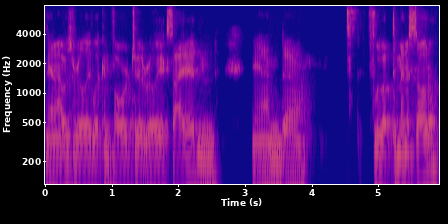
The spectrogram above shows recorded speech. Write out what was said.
and I was really looking forward to it, really excited, and and uh, flew up to Minnesota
